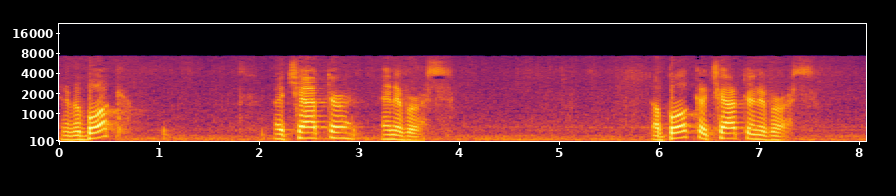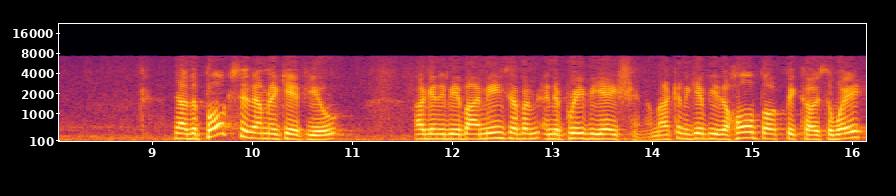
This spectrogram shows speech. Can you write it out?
You have a book, a chapter, and a verse. A book, a chapter, and a verse. Now, the books that I'm going to give you are going to be by means of an abbreviation. I'm not going to give you the whole book because the way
